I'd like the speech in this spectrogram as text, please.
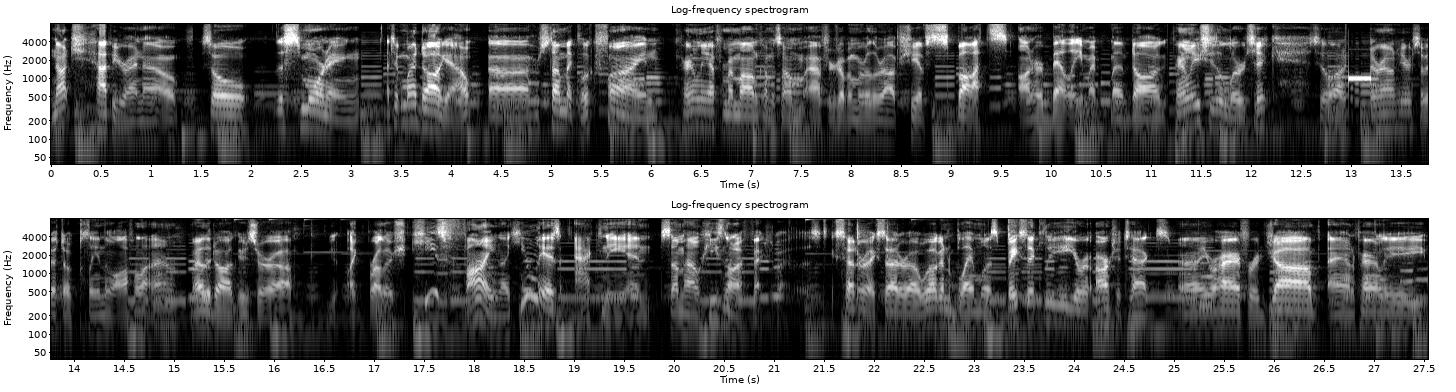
Not happy right now. So, this morning, I took my dog out. Uh, her stomach looked fine. Apparently after my mom comes home after dropping my brother off, she has spots on her belly. My, my dog, apparently she's allergic to a lot of around here, so we have to clean them off a lot now. My other dog, who's her, uh, like brother, he's fine. Like, he only has acne, and somehow he's not affected by this. Etc, etc. Welcome to Blameless. Basically, you're an architect. Uh, you were hired for a job, and apparently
